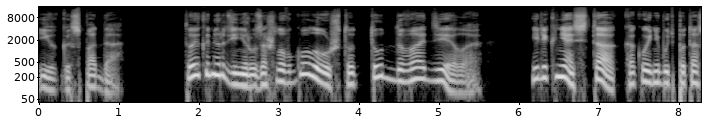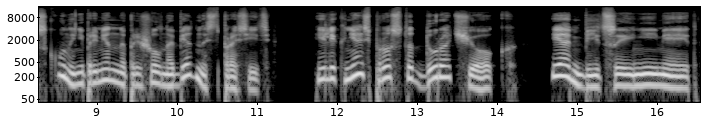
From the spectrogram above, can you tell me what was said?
их господа, то и камердинеру зашло в голову, что тут два дела — или князь так, какой-нибудь потаскун и непременно пришел на бедность просить, или князь просто дурачок и амбиции не имеет,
